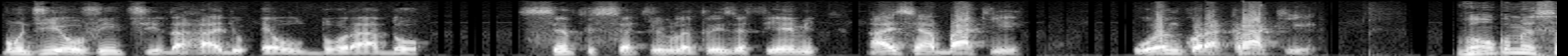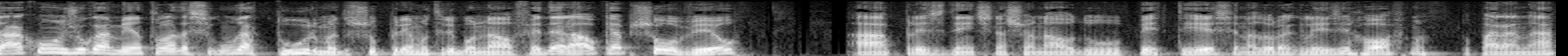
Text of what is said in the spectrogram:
Bom dia, ouvinte da Rádio Eldorado. 107,3 FM. Aysen Abac, o âncora craque. Vamos começar com o julgamento lá da segunda turma do Supremo Tribunal Federal que absolveu a presidente nacional do PT, senadora Gleisi Hoffmann, do Paraná,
